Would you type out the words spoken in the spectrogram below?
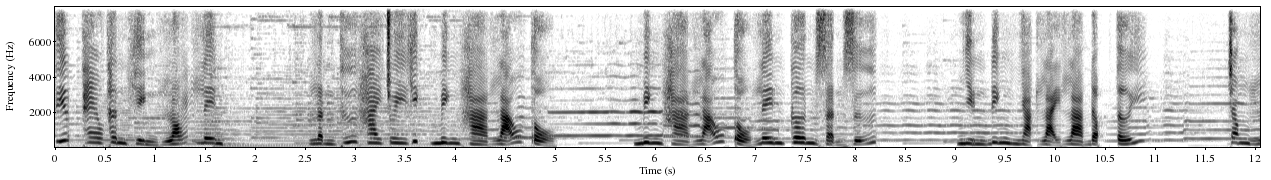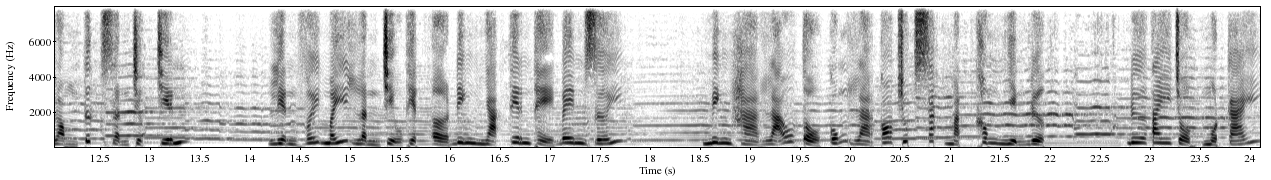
tiếp theo thân hình lói lên. Lần thứ hai truy kích Minh Hà Lão Tổ. Minh Hà Lão Tổ lên cơn giận dữ. Nhìn Đinh Nhạc lại là đập tới. Trong lòng tức giận trực chiến. Liền với mấy lần chịu thiệt ở Đinh Nhạc tiên thể bên dưới. Minh Hà Lão Tổ cũng là có chút sắc mặt không nhìn được. Đưa tay trộp một cái.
